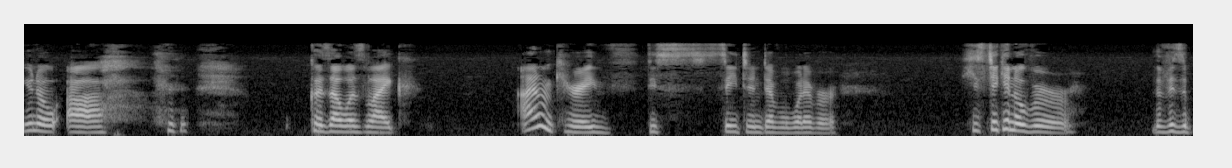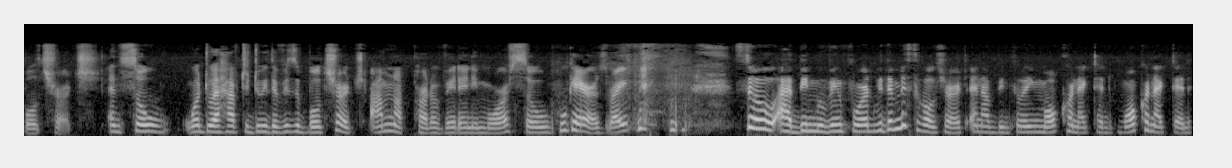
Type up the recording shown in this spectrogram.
You know, uh cuz I was like I don't care if this Satan devil whatever he's taken over the visible church. And so, what do I have to do with the visible church? I'm not part of it anymore, so who cares, right? so, I've been moving forward with the mystical church and I've been feeling more connected, more connected.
